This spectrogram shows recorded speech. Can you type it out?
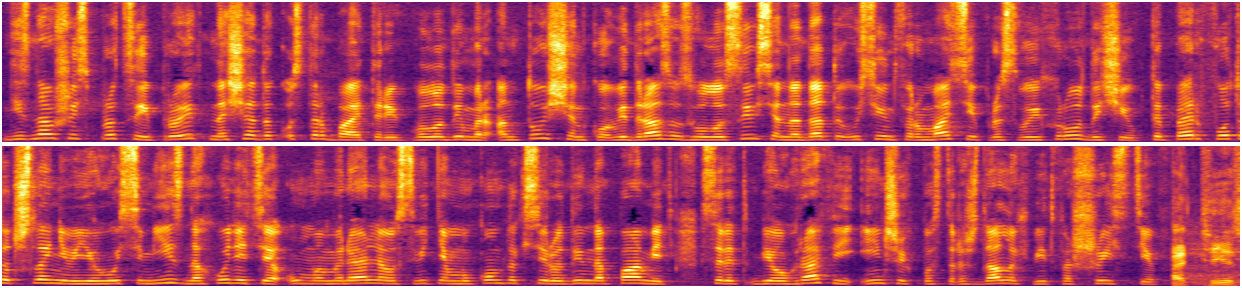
Дізнавшись про цей проєкт, нащадок остарбайтерів Володимир Антощенко відразу зголосився надати усю інформацію про своїх родичів. Тепер фото членів його сім'ї знаходяться у меморіально-освітньому комплексі Родинна пам'ять серед біографій інших постраждалих від фашистів. Отец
